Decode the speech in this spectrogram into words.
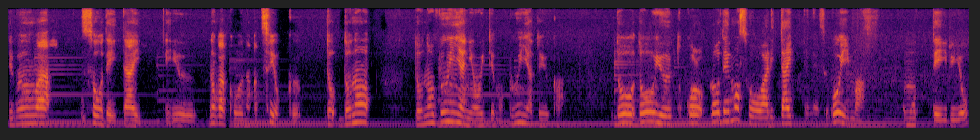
自分はそうでいたいっていうのがこうなんか強くどどのどの分野においても分野というかどうどういうところでもそうありたいってねすごい今思っているよ。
